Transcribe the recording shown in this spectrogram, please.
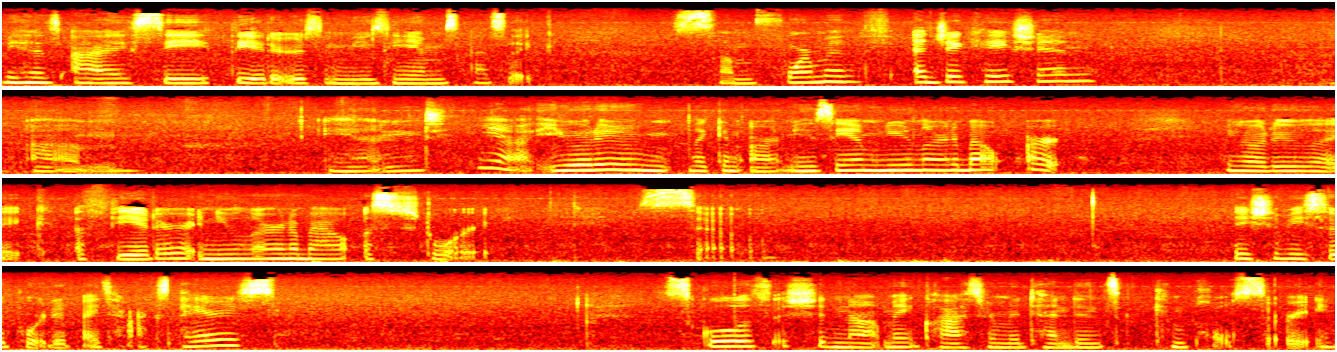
because I see theaters and museums as like some form of education. Um, and yeah, you go to like an art museum and you learn about art. You go to like a theater and you learn about a story. So they should be supported by taxpayers. Schools should not make classroom attendance compulsory.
